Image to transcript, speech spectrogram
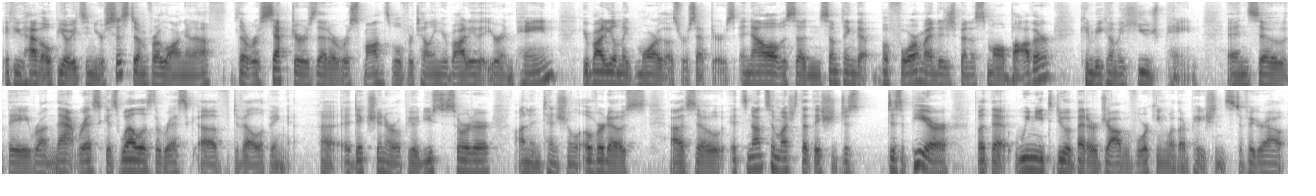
if you have opioids in your system for long enough, the receptors that are responsible for telling your body that you're in pain, your body will make more of those receptors. And now all of a sudden, something that before might have just been a small bother can become a huge pain. And so they run that risk as well as the risk of developing uh, addiction or opioid use disorder, unintentional overdose. Uh, so it's not so much that they should just disappear, but that we need to do a better job of working with our patients to figure out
